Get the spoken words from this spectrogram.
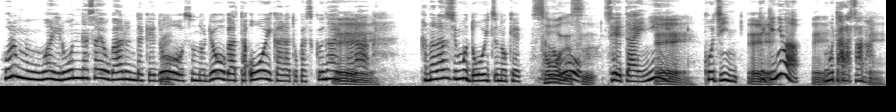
ホルモンはいろんな作用があるんだけど、その量が多いからとか少ないから、必ずしも同一の結果を生体に個人的にはもたらさない。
